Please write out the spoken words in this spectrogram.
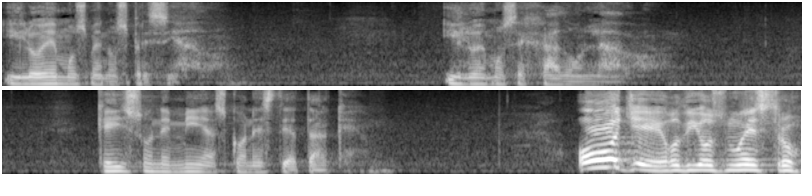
y lo hemos menospreciado y lo hemos dejado a un lado. ¿Qué hizo Nehemías con este ataque? Oye, oh Dios nuestro,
